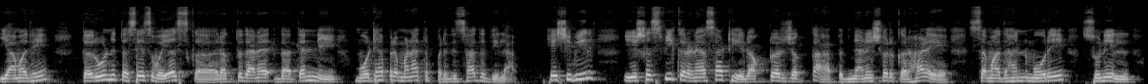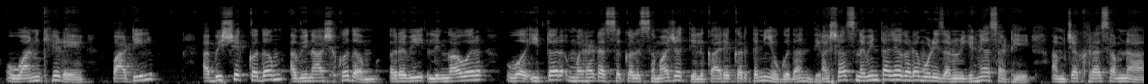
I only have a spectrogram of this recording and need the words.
यामध्ये तरुण तसेच वयस्क रक्तदानदात्यांनी मोठ्या प्रमाणात प्रतिसाद दिला. हे शिबिर यशस्वी करण्यासाठी डॉक्टर जगताप ज्ञानेश्वर करहाळे समाधान मोरे सुनील वानखेडे पाटील अभिषेक कदम अविनाश कदम रवी लिंगावर व इतर मराठा सकल समाजातील कार्यकर्त्यांनी योगदान दिले. अशाच नवीन ताज्या घडामोडी जाणून घेण्यासाठी आमच्या खरा सामना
